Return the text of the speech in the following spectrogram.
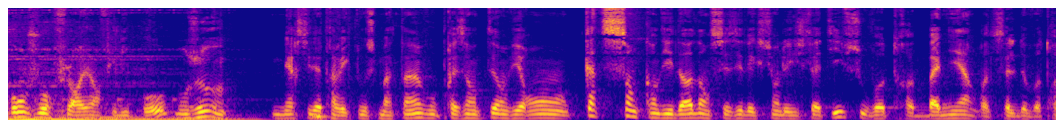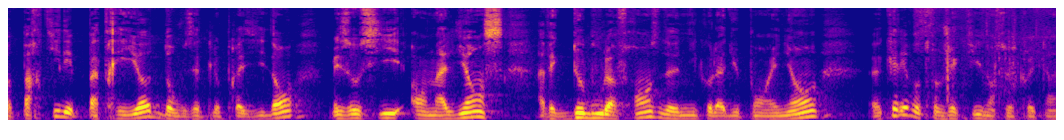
Bonjour Florian Philippot. Bonjour. Merci d'être avec nous ce matin. Vous présentez environ 400 candidats dans ces élections législatives sous votre bannière, celle de votre parti, les Patriotes, dont vous êtes le président, mais aussi en alliance avec Debout la France de Nicolas Dupont-Aignan. Euh, quel est votre objectif dans ce scrutin?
